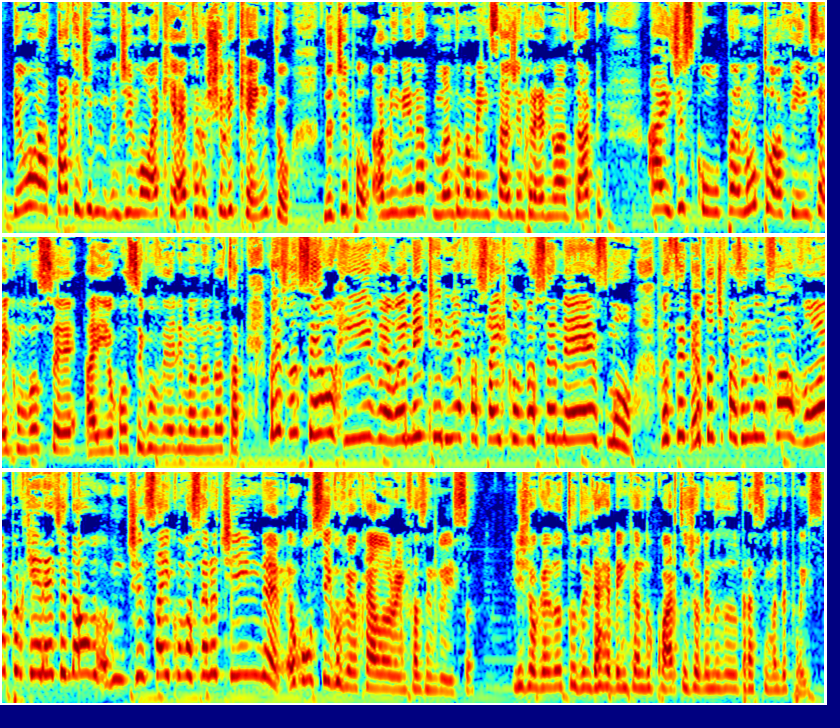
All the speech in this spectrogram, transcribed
deu o ataque de, de moleque hétero chiliquento. Do tipo, a menina manda uma mensagem pra ele no WhatsApp. Ai, desculpa, não tô afim de sair com você. Aí eu consigo ver ele mandando WhatsApp. Mas você é horrível, eu nem queria sair com você mesmo. Você, eu tô te fazendo um favor por querer te, dar um, te sair com você no Tinder. Eu consigo ver o Kylo fazendo isso. E jogando tudo, e arrebentando o quarto, e jogando tudo pra cima depois.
